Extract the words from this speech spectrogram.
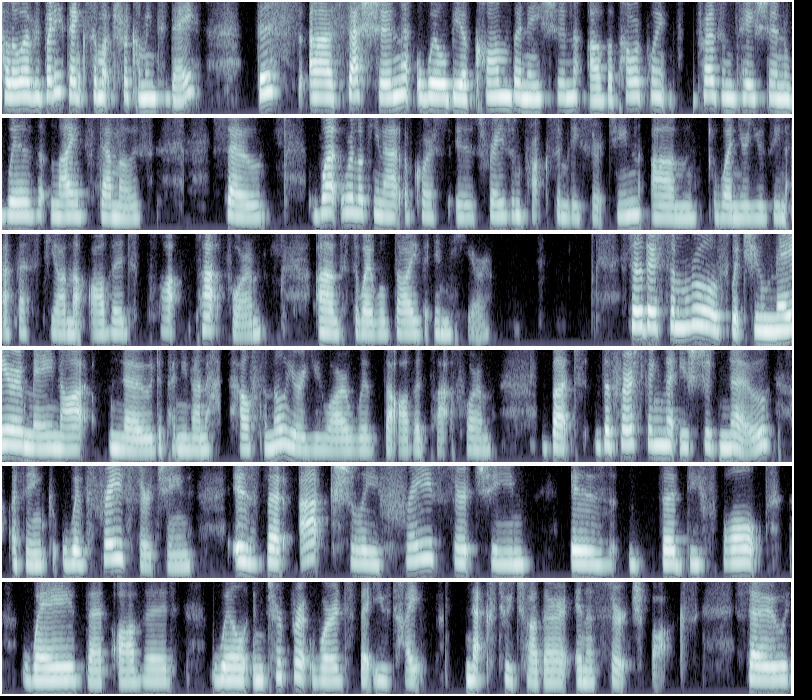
Hello, everybody. Thanks so much for coming today. This uh, session will be a combination of a PowerPoint presentation with live demos. So what we're looking at, of course, is phrase and proximity searching um, when you're using FSTA on the Ovid pl platform. Um, so I will dive in here. So there's some rules which you may or may not know depending on how familiar you are with the Ovid platform. But the first thing that you should know, I think, with phrase searching is that actually phrase searching is the default way that Ovid will interpret words that you type next to each other in a search box. So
